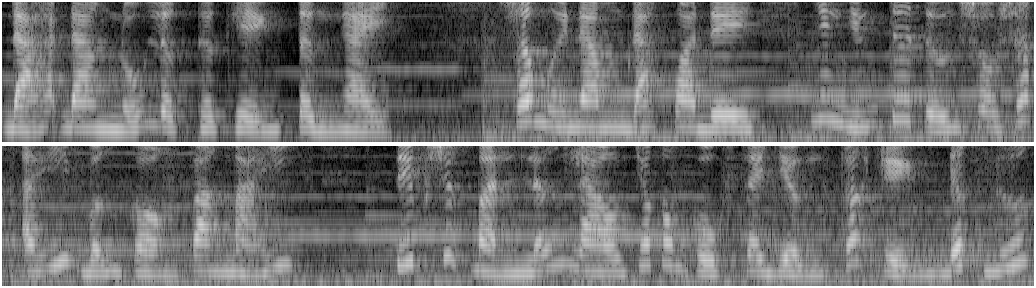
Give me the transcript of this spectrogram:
đã đang nỗ lực thực hiện từng ngày. 60 năm đã qua đi, nhưng những tư tưởng sâu sắc ấy vẫn còn vang mãi, tiếp sức mạnh lớn lao cho công cuộc xây dựng phát triển đất nước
